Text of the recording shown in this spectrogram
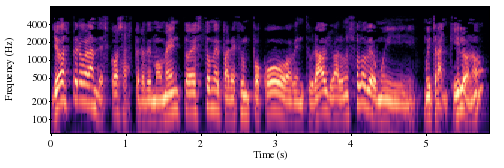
yo espero grandes cosas, pero de momento esto me parece un poco aventurado. Yo a Alonso lo veo muy, muy tranquilo, ¿no?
